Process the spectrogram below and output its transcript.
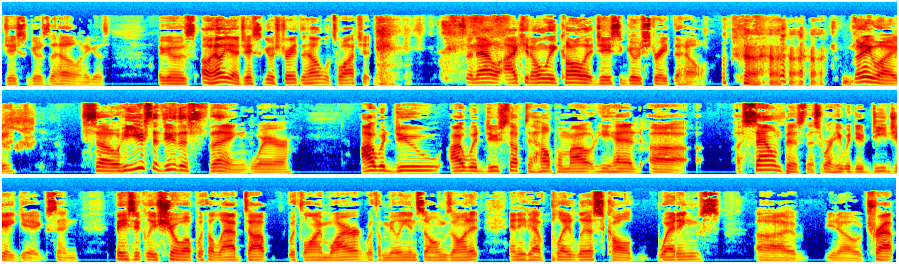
Jason Goes to Hell, and he goes, "He goes, oh hell yeah, Jason Goes Straight to Hell. Let's watch it." so now I can only call it Jason Goes Straight to Hell. But anyway, so he used to do this thing where I would do I would do stuff to help him out. He had uh, a sound business where he would do DJ gigs and basically show up with a laptop with LimeWire with a million songs on it, and he'd have playlists called weddings, uh, you know, trap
